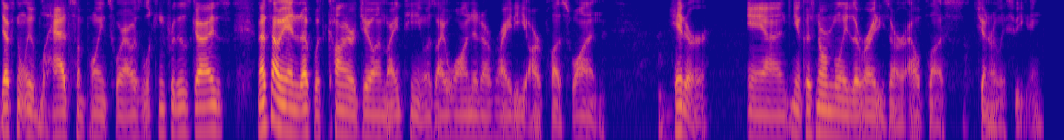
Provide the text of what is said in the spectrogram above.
definitely had some points where I was looking for those guys. And that's how I ended up with Connor Joe on my team. Was I wanted a righty R plus one hitter, and you know because normally the righties are L plus generally speaking,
